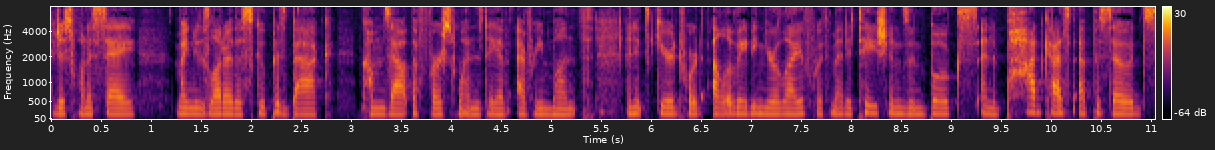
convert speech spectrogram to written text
I just want to say my newsletter, The Scoop, is back comes out the first Wednesday of every month and it's geared toward elevating your life with meditations and books and podcast episodes.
